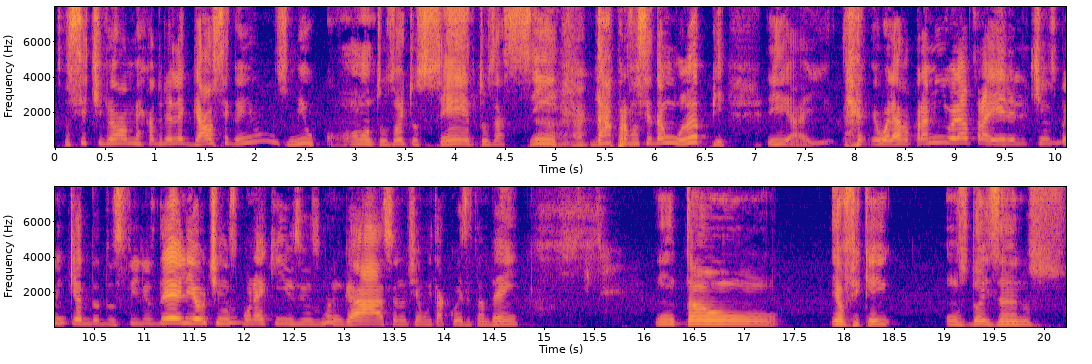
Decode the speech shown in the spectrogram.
se você tiver uma mercadoria legal, você ganha uns mil contos, 800, assim, Aham. dá pra você dar um up. E aí eu olhava pra mim e olhava pra ele, ele tinha os brinquedos dos filhos dele, eu tinha os bonequinhos e os mangás, eu não tinha muita coisa também. Então eu fiquei uns dois anos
